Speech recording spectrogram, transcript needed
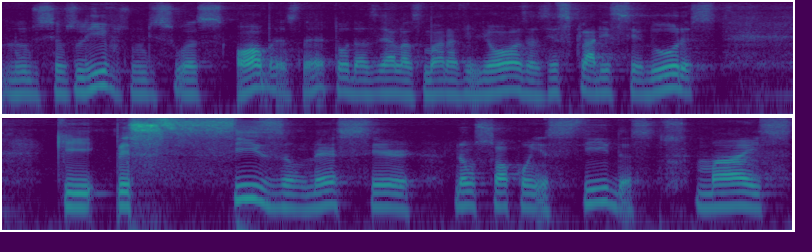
num de seus livros, num de suas obras, né, todas elas maravilhosas, esclarecedoras, que precisam né, ser não só conhecidas, mas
